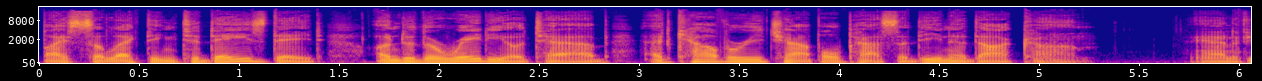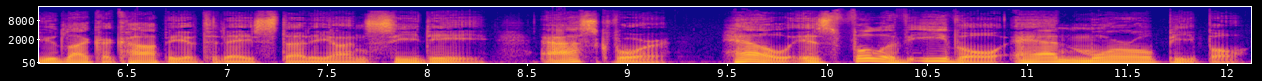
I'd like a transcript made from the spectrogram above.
by selecting today's date under the radio tab at calvarychapelpasadena.com. And if you'd like a copy of today's study on CD, ask for Hell is Full of Evil and Moral People.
